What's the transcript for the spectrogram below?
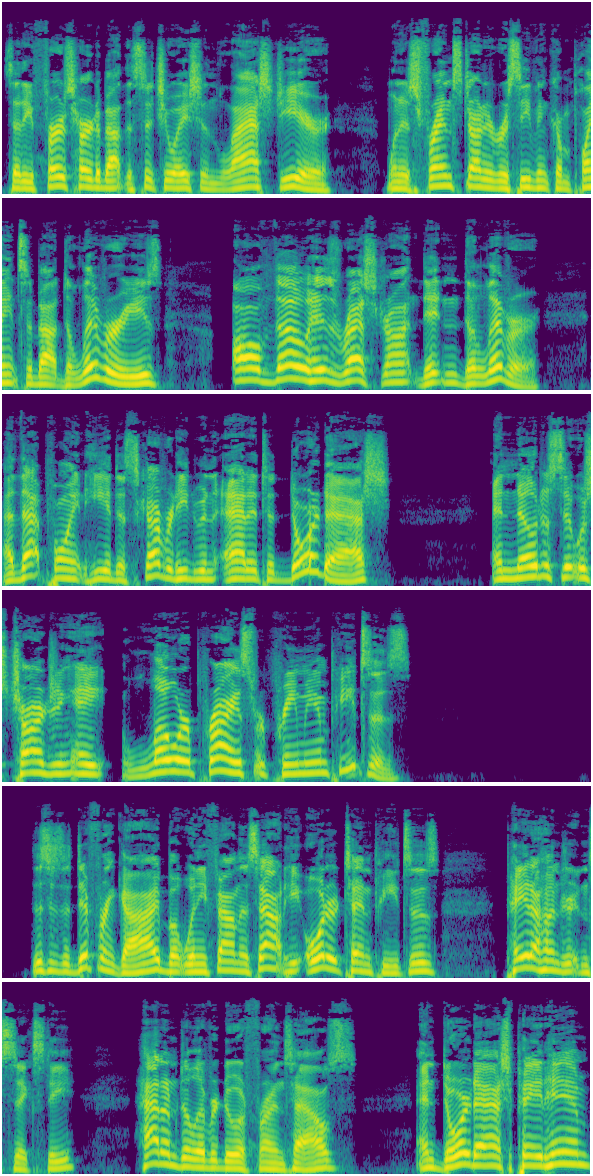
said he first heard about the situation last year when his friend started receiving complaints about deliveries, although his restaurant didn't deliver. At that point, he had discovered he'd been added to DoorDash and noticed it was charging a lower price for premium pizzas. This is a different guy, but when he found this out, he ordered 10 pizzas, paid 160, had them delivered to a friend's house, and DoorDash paid him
